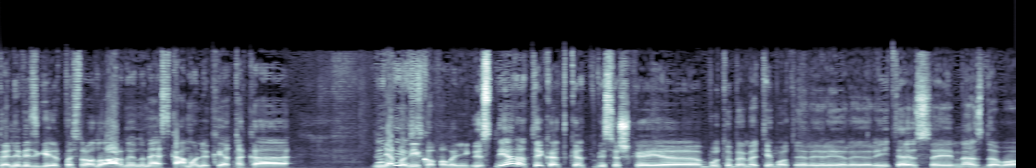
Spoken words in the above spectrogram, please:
gali visgi ir pasirodo Arnai numest kamolį, kai ataka nepavyko pavadinti. Jis nėra tai, kad, kad visiškai e, būtų be metimo, tai ir, ir, ir, ir ryte jisai mesdavo,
